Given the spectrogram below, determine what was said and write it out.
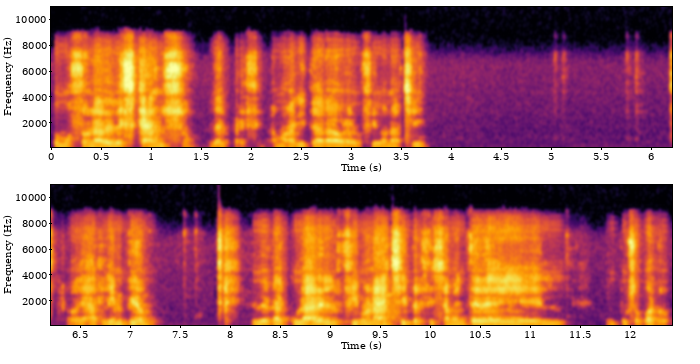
como zona de descanso del precio. Vamos a quitar ahora los Fibonacci. Lo voy a dejar limpio. Y voy a calcular el Fibonacci precisamente del impulso 4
